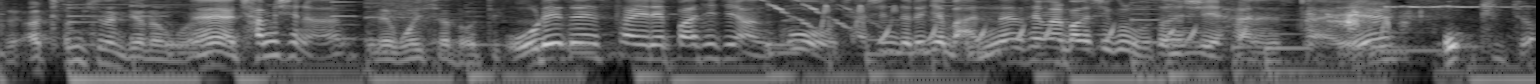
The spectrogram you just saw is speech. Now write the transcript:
그래, 아, 참신한 결혼 거야. 네, 참신한. 내 원샷 어떻게? 오래된 스타일에 빠지지 않고 자신들에게 맞는 생활 방식을 우선시하는 스타일. 어, 진짜?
